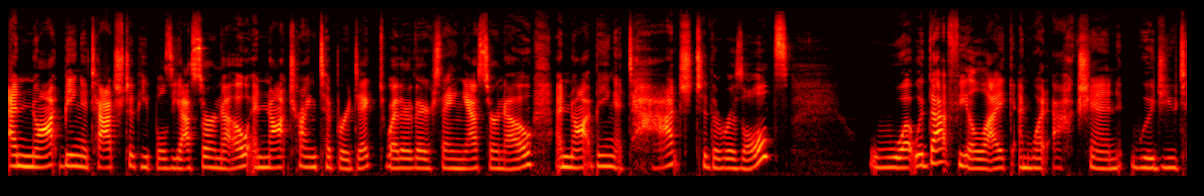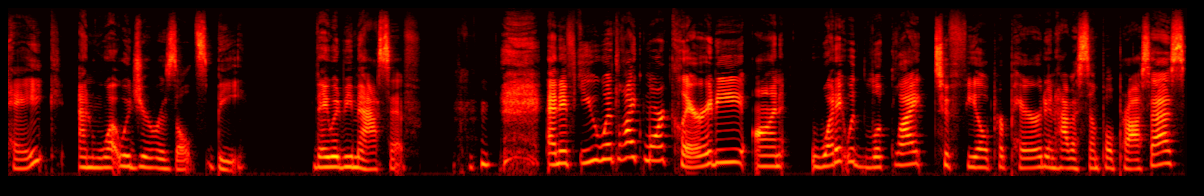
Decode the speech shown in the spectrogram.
and not being attached to people's yes or no and not trying to predict whether they're saying yes or no and not being attached to the results what would that feel like and what action would you take and what would your results be? They would be massive. and if you would like more clarity on what it would look like to feel prepared and have a simple process,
